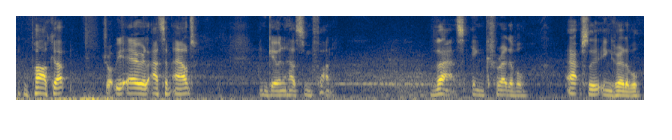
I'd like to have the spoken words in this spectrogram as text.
you can park up, drop your Ariel Atom out and go and have some fun. That's incredible. Absolutely incredible.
